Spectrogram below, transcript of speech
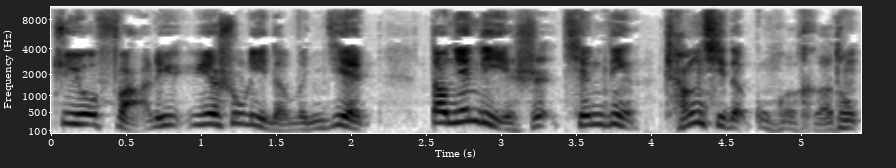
具有法律约束力的文件。到年底时签订长期的供货合同。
